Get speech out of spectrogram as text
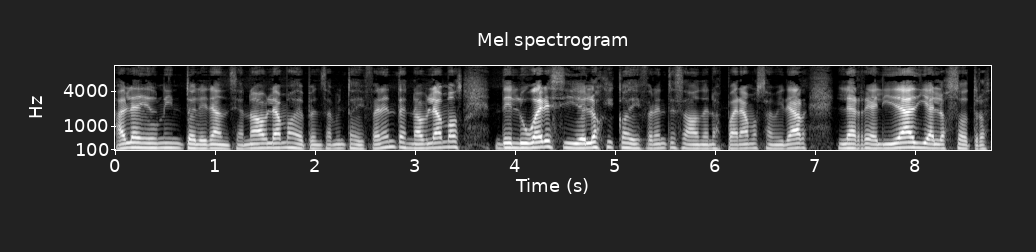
habla de una intolerancia, no hablamos de pensamientos diferentes, no hablamos de lugares ideológicos diferentes a donde nos paramos a mirar la realidad y a los otros.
